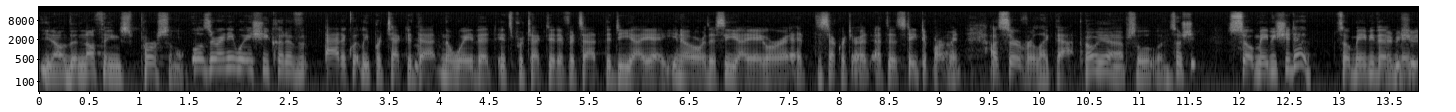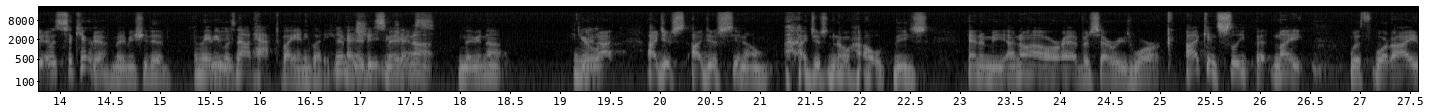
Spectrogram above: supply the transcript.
you know, then nothing's personal. Well, is there any way she could have adequately protected that in the way that it's protected if it's at the DIA, you know, or the CIA or at the Secretary at the State Department, a server like that? Oh yeah, absolutely. So she, so maybe she did. So maybe that Maybe, maybe, it was secure, Yeah, maybe she did. and maybe, it was not hacked by anybody, Yeah, maybe maybe not. Maybe not. And you're mean, I, I just, I just, you know, I just know how these enemy, I know how our adversaries work. I can sleep at night with what I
